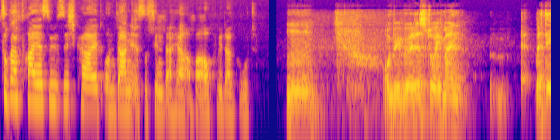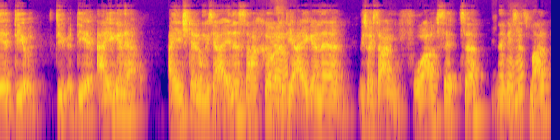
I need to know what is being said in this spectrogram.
zuckerfreie Süßigkeit und dann ist es hinterher aber auch wieder gut. Mhm. Und wie würdest du, ich meine, die, die, die, die eigene Einstellung ist ja eine Sache ja. oder die eigene, wie soll ich sagen, Vorsätze, nenne ich es mhm. jetzt mal.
